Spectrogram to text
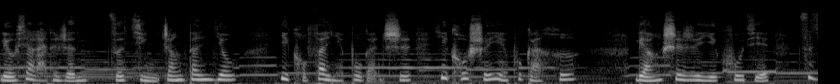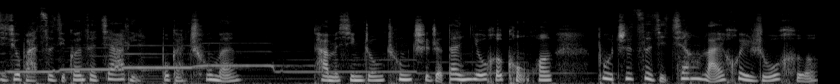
留下来的人则紧张担忧，一口饭也不敢吃，一口水也不敢喝，粮食日益枯竭，自己就把自己关在家里，不敢出门。他们心中充斥着担忧和恐慌，不知自己将来会如何。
